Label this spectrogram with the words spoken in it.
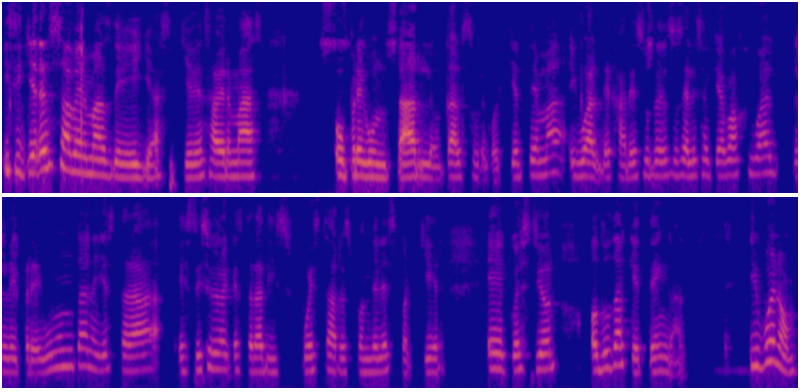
Y si quieren saber más de ellas, si quieren saber más o preguntarle o tal sobre cualquier tema, igual dejaré sus redes sociales aquí abajo, igual le preguntan, ella estará, estoy segura que estará dispuesta a responderles cualquier eh, cuestión o duda que tengan. Y bueno,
